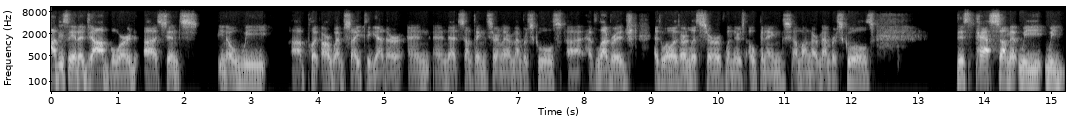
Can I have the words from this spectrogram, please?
obviously had a job board uh, since you know we uh, put our website together, and and that's something certainly our member schools uh, have leveraged, as well as our list serve when there's openings among our member schools. This past summit, we we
